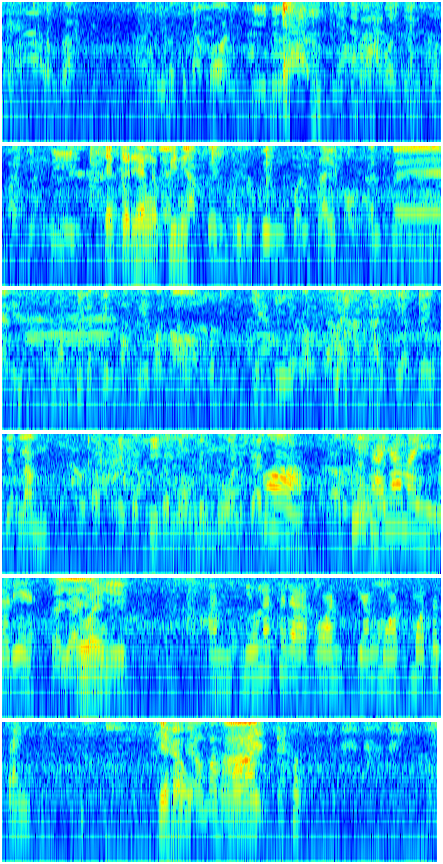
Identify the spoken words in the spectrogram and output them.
ๆสำหรับอ่า นิรัชดาพรปีนี้มาขอแจ้งเกิดกับเอฟซีแจ้งเกิดแห้งครับปีนี้อยากเป็นศิลปินขวัญใจของแฟนๆสำหรับศิลปินของพี่ของน้องยินดีรับใช้ทางด้านเสียงเพลงเสียงล่ำกับให้กับพี่กับน้องในมวลกันพ่อครับมีสายยามาอีกแล้วเด้สายใยอย่างเอกอันนิ้วรัชดาพรเสียงมอสมอเตอร์ไซค์เสียงเห่าไม่เอามาหายโอเค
